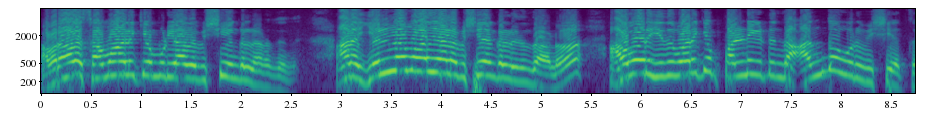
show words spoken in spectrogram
அவரால் சமாளிக்க முடியாத விஷயங்கள் நடந்தது. ஆனால் என்ன மாதிரியான விஷயங்கள் இருந்தாலும் அவர் இது வரைக்கும் பண்ணிக்கிட்டு இருந்த அந்த ஒரு விஷயத்த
